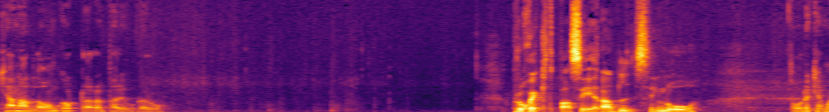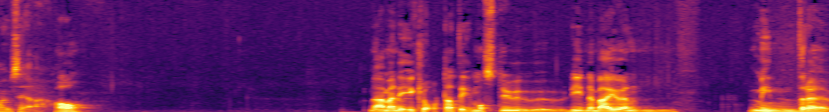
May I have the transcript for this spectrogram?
kan handla om kortare perioder då. Projektbaserad leasing då. Ja, det kan man ju säga. Ja. Nej men det är klart att det måste ju, det innebär ju en mindre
